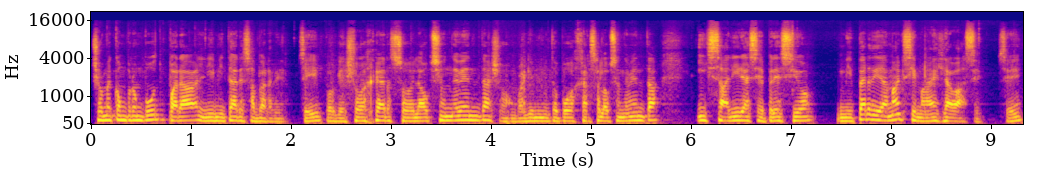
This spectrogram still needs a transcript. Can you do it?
Yo me compro un put para limitar esa pérdida, ¿sí? Porque yo ejerzo la opción de venta, yo en cualquier momento puedo ejercer la opción de venta y salir a ese precio. Mi pérdida máxima es la base, ¿sí?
